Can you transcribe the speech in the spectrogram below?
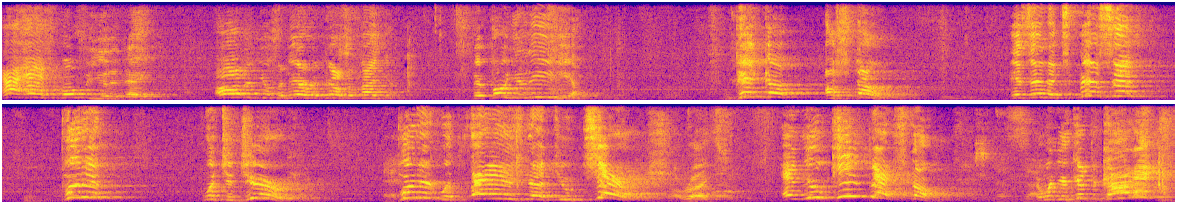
I ask both of you today, all of you from Erie, Pennsylvania, before you leave here, pick up a stone. It's inexpensive. Put it with your jewelry. Put it with things that you cherish. All right. And you keep that stone. And when you get to college,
